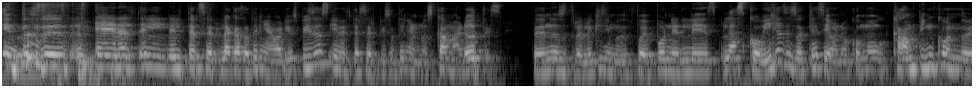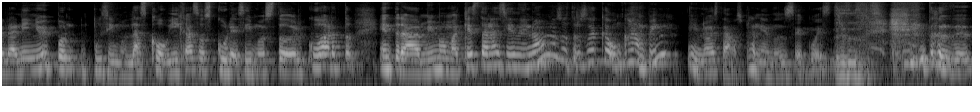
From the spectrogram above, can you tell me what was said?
Entonces, era el, el, el, tercer, la casa tenía varios pisos y en el tercer piso tenía unos camarotes. Entonces nosotros lo que hicimos fue ponerles las cobijas, eso que hacía uno como camping cuando era niño y pusimos las cobijas, oscurecimos todo el cuarto, entraba mi mamá, ¿qué están haciendo? Y no, nosotros acá un camping y no, estábamos planeando un secuestro. Entonces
